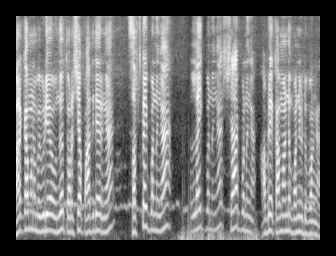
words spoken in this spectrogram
மறக்காமல் நம்ம வீடியோ வந்து தொடர்ச்சியாக பார்த்துட்டே இருங்க. சப்ஸ்கிரைப் பண்ணுங்கள் லைக் பண்ணுங்கள் ஷேர் பண்ணுங்கள் அப்படியே கமெண்ட்டும் பண்ணி போங்க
